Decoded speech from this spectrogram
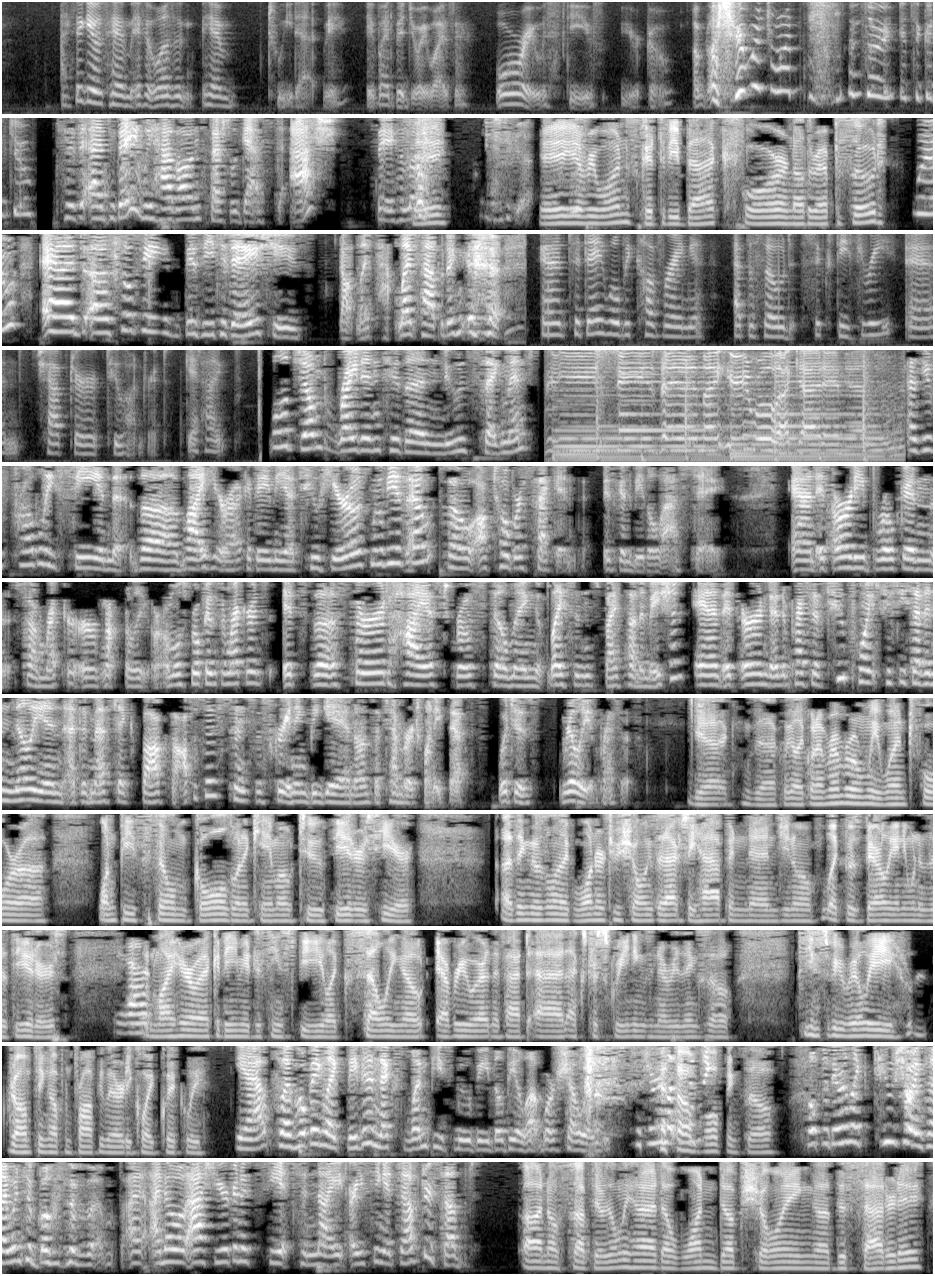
I think it was him. If it wasn't him, tweet at me. It might have been Joey Weiser. Or it was Steve Yurko. I'm not sure which one. I'm sorry. It's a good joke. To- and today we have on special guest Ash. Say hello. Hey, hey everyone! It's good to be back for another episode. Woo. And uh, Sophie's busy today. She's got life ha- life's happening. And today we'll be covering episode 63 and chapter 200. Get hype. we'll jump right into the news segment. This is uh, My Hero Academia As you've probably seen, the My Hero Academia Two Heroes movie is out, so October 2nd is going to be the last day. And it's already broken some record, or not really, or almost broken some records. It's the third highest gross filming licensed by Funimation, and it's earned an impressive 2.57 million at domestic box offices since the screening began on September 25th, which is really impressive. Yeah, exactly. Like when I remember when we went for uh, One Piece film Gold when it came out to theaters here. I think there was only like one or two showings that actually happened, and you know, like there was barely anyone in the theaters. Yeah. And My Hero Academia just seems to be like selling out everywhere. and They've had to add extra screenings and everything, so it seems to be really ramping up in popularity quite quickly. Yeah, so I'm hoping like maybe the next One Piece movie there'll be a lot more showings. Like, I'm like, hoping so. hope that there were like two showings and I went to both of them. I, I know Ash, you're gonna see it tonight. Are you seeing it dubbed or subbed? Uh, no, sub. They only had uh, one dub showing uh, this Saturday,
